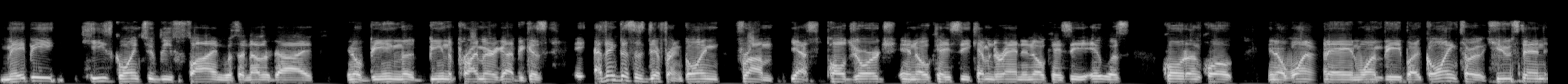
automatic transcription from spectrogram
maybe he's going to be fine with another guy, you know, being the being the primary guy because I think this is different. Going from yes, Paul George in OKC, Kevin Durant in OKC, it was quote unquote you know, 1A and 1B. But going to Houston,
